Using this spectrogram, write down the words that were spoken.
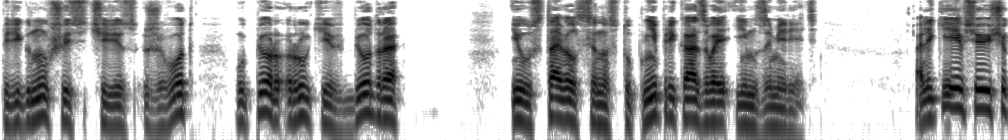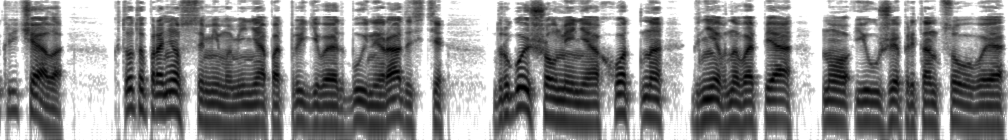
перегнувшись через живот, упер руки в бедра и уставился на ступни, приказывая им замереть. Аликея все еще кричала. Кто-то пронесся мимо меня, подпрыгивая от буйной радости, другой шел менее охотно, гневно вопя, но и уже пританцовывая.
